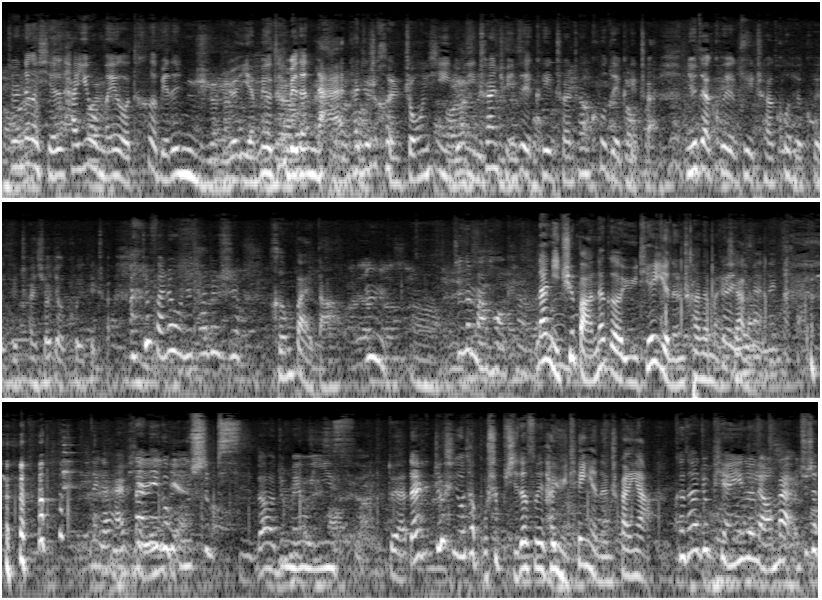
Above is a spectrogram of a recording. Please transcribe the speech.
就是那个鞋子它又没有特别的女，也没有特别的男，它就是很中性，就是你穿裙子也可以穿，穿裤子也可以穿，牛仔裤也可以穿，阔腿裤也可以穿，小脚裤也可以穿，就反正我觉得它就是很百搭，嗯，嗯，真的蛮好看的。那你去把那个雨天也能穿的买下来。但那个不是皮的，就没有意思。对啊，但是就是因为它不是皮的，所以它雨天也能穿呀。可它就便宜了两百，就是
